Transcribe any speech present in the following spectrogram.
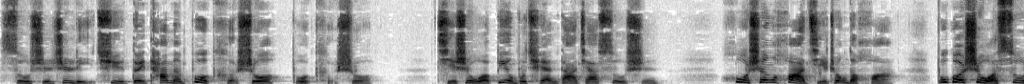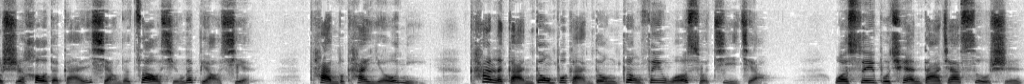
素食之理趣对他们不可说不可说。其实我并不劝大家素食。护生画集中的画，不过是我素食后的感想的造型的表现。看不看由你，看了感动不感动，更非我所计较。我虽不劝大家素食，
